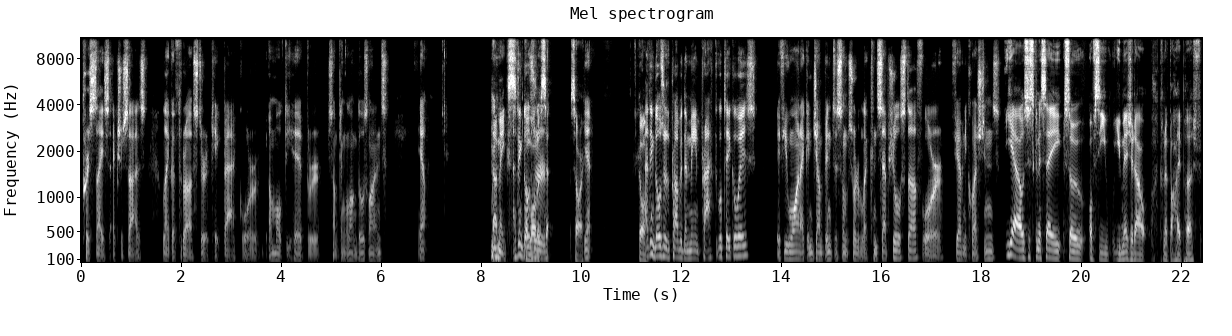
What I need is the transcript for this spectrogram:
precise exercise like a thrust or a kickback or a multi hip or something along those lines. Yeah. That mm-hmm. makes I think those are se- sorry. Yeah. Go on. I think those are probably the main practical takeaways. If you want, I can jump into some sort of like conceptual stuff or if you have any questions. Yeah, I was just going to say so obviously you measured out kind of the hypertrophy,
